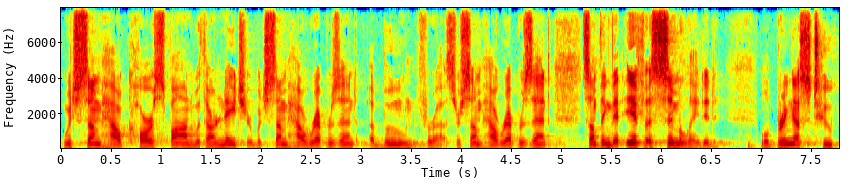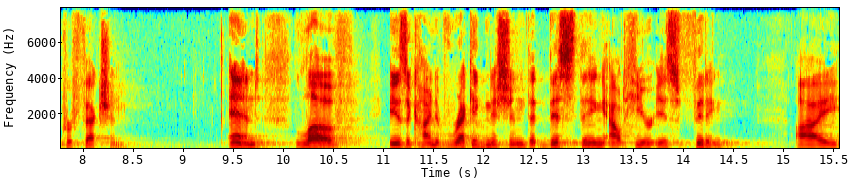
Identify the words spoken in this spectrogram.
which somehow correspond with our nature, which somehow represent a boon for us, or somehow represent something that, if assimilated, will bring us to perfection. And love is a kind of recognition that this thing out here is fitting. I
